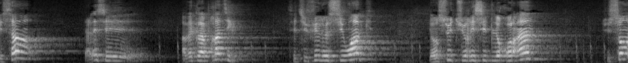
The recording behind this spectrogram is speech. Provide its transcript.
Et ça, c'est avec la pratique. Si tu fais le siwak et ensuite tu récites le Coran, tu sens,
